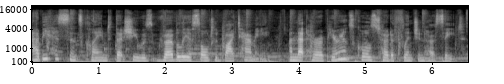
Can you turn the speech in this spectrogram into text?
Abby has since claimed that she was verbally assaulted by Tammy and that her appearance caused her to flinch in her seat.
